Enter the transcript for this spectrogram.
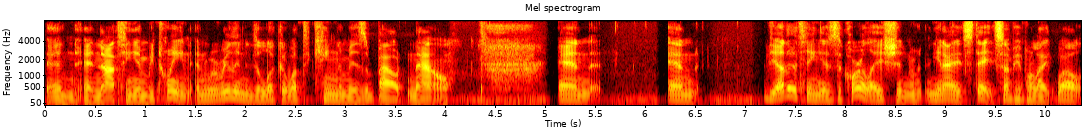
and and nothing in between. And we really need to look at what the kingdom is about now and and the other thing is the correlation in the United States. Some people are like, well,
